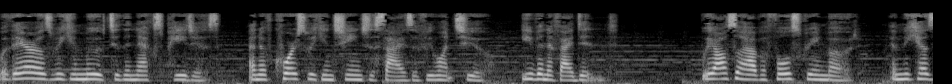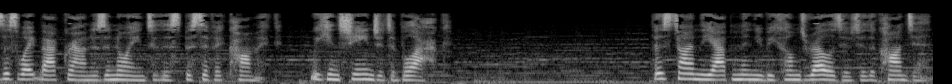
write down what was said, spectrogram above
With arrows we can move to the next pages, and of course we can change the size if we want to, even if I didn't. We also have a full screen mode, and because this white background is annoying to this specific comic, we can change it to black. This time the app menu becomes relative to the content,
